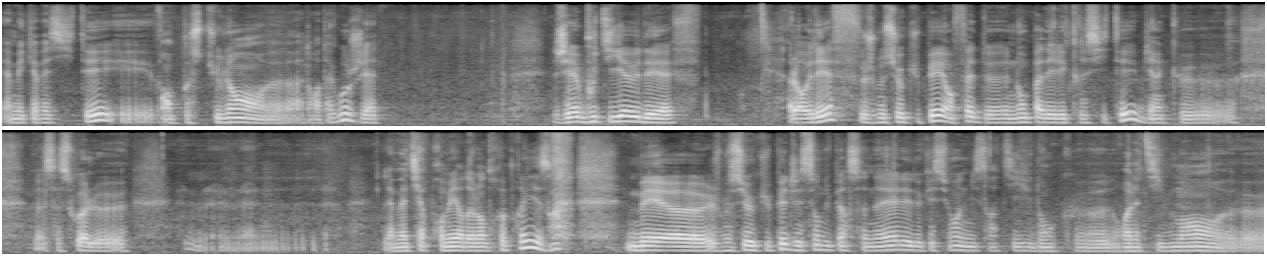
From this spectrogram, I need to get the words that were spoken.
à mes, capacités. Et en postulant euh, à droite à gauche, j'ai abouti à EDF. Alors EDF, je me suis occupé en fait de, non pas d'électricité, bien que euh, ça soit le, la matière première de l'entreprise, mais euh, je me suis occupé de gestion du personnel et de questions administratives, donc euh, relativement euh,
